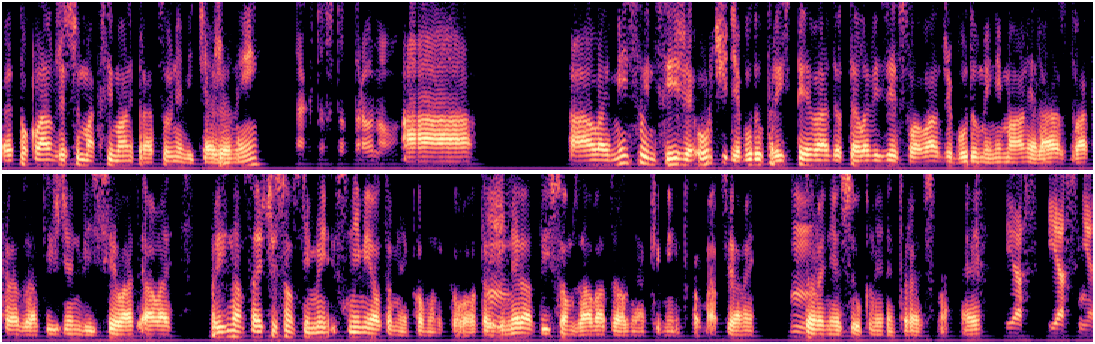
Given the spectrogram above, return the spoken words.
predpokladám, že sú maximálne pracovne vyťažení. Tak to stopro, no. A, ale myslím si, že určite budú prispievať do televízie Slovan, že budú minimálne raz, dvakrát za týždeň vysielať, ale priznám sa, ešte som s nimi, s nimi o tom nekomunikoval, takže hmm. nerad by som zavádzal nejakými informáciami hmm. které nejsou úplně presné. Hej? Jas, jasně.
